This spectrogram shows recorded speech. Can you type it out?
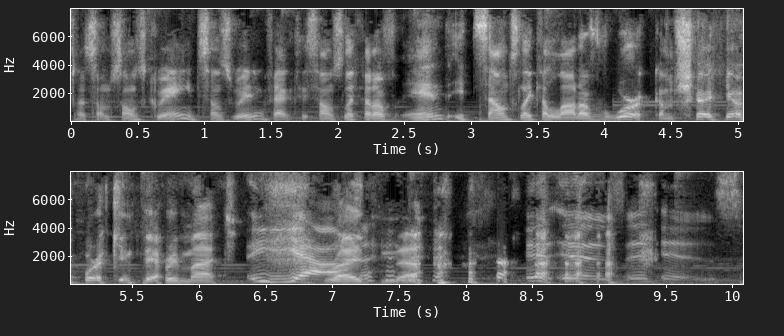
That sounds, sounds great. Sounds great. In fact, it sounds like a lot of, and it sounds like a lot of work. I'm sure you're working very much. Yeah. Right now. it is. It is.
